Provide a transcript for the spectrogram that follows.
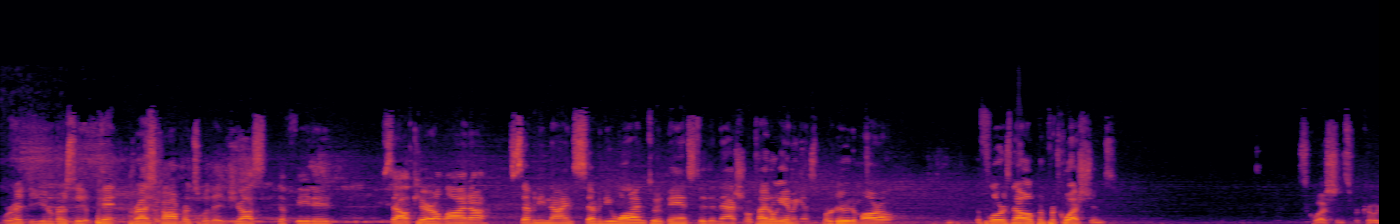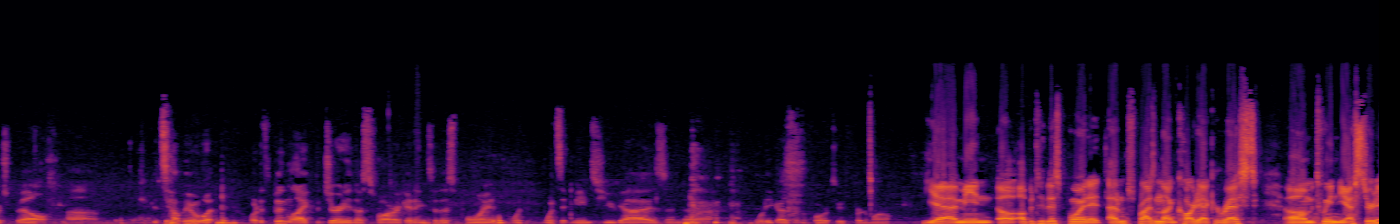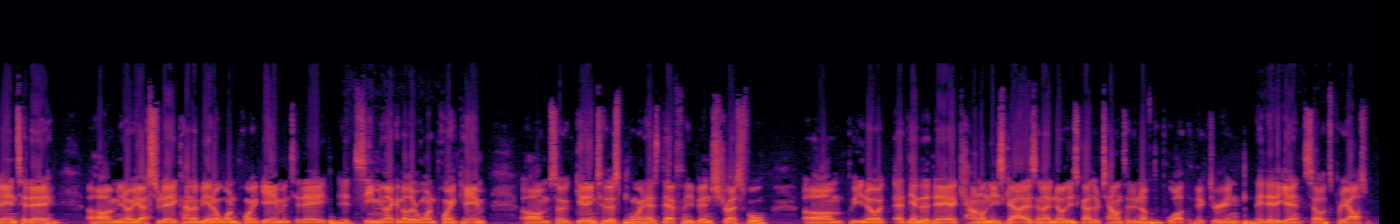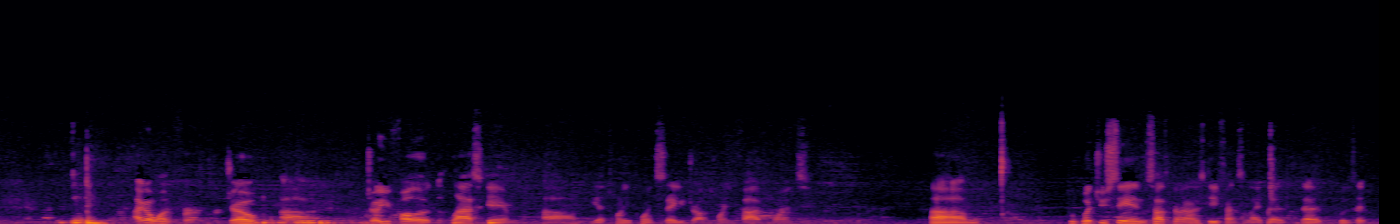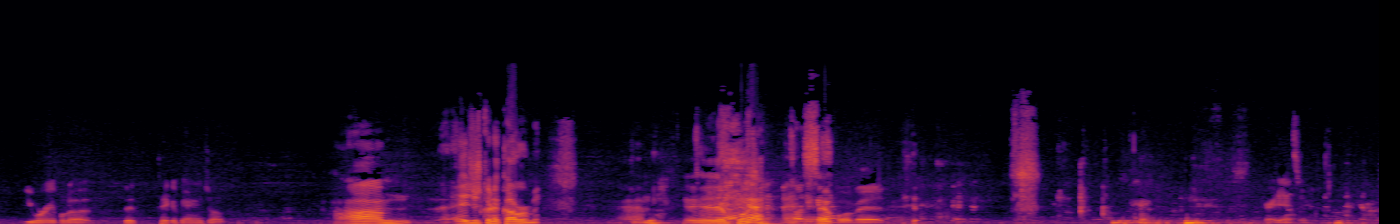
We're at the University of Pitt press conference where they just defeated South Carolina 79 71 to advance to the national title game against Purdue tomorrow. The floor is now open for questions. This question's for Coach Bell. Um, if you could tell me what, what it's been like, the journey thus far, getting to this point, what, what's it mean to you guys, and uh, what are you guys looking forward to for tomorrow? Yeah, I mean, uh, up until this point, it, I'm surprised I'm not in cardiac arrest um, between yesterday and today. Um, you know, yesterday kind of being a one-point game, and today it seeming like another one-point game. Um, so getting to this point has definitely been stressful. Um, but you know, at, at, the end of the day, I count on these guys, and I know these guys are talented enough to pull out the victory, and they did again. So it's pretty awesome. I got one for, for Joe. Uh, Joe, you followed the last game. Um, you had 20 points today. You dropped 25 points. What you see in South Carolina's defense tonight that, that was that you were able to, to take advantage of? Um, they just couldn't cover me. I mean, they're putting. it's simple, man. Great answer.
